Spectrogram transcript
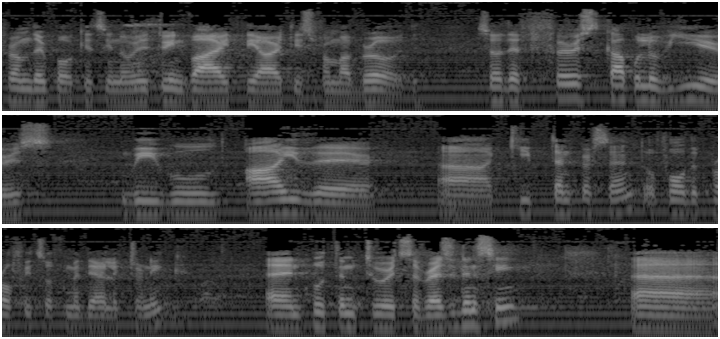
from their pockets in order to invite the artists from abroad. So the first couple of years, we would either uh, keep 10% of all the profits of Medea Electronique and put them towards the residency. Uh,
